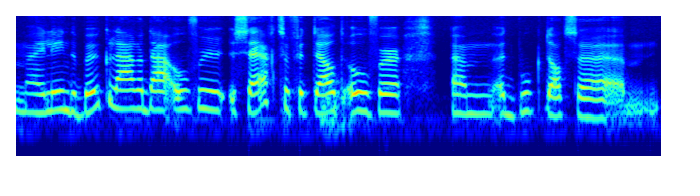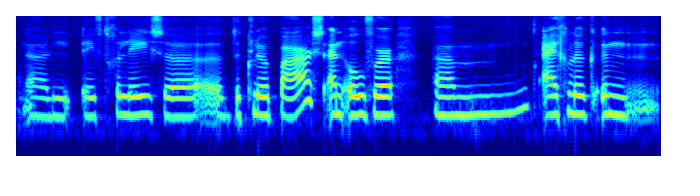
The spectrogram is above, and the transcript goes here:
Helene de Beukelare daarover zegt. Ze vertelt over ehm, het boek dat ze ehm, eh, heeft gelezen, eh, De kleur paars. En over ehm, eigenlijk een,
